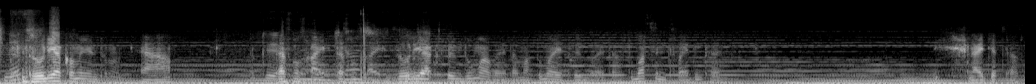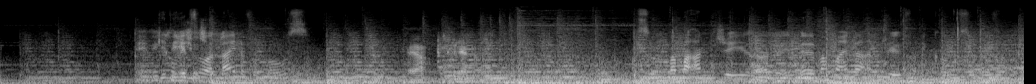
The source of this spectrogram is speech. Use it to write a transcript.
Schnitt? Zodiac, komm in den Tunnel. Ja, Okay. das muss reichen, das muss reichen. Zodiac, film du mal weiter. Mach du mal den Film weiter. Du machst den zweiten Teil. Ich schneide jetzt erstmal. Ey, wie Geht komm ich jetzt aus? nur alleine vom Haus? Ja, ich bin ja da. Achso, mach mal Unjail, Alter. Äh, mach mal einer Unjail von den Codes oder so.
